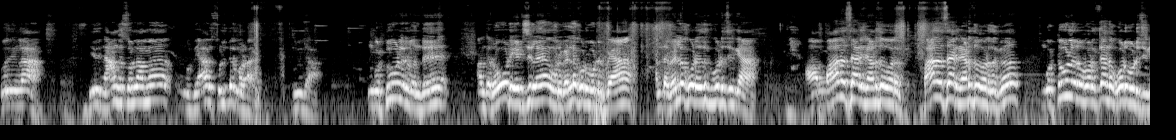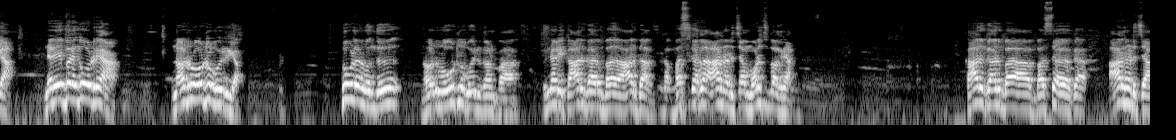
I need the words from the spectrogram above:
புரியுதுங்களா? இது நாங்க சொல்லாம உங்களுக்கு யாரும் சொல்லித்தர மாட்டாங்க. புரியுதா? உங்க டூ வீலர் வந்து அந்த ரோடு எட்ஜில் ஒரு வெள்ளை கோடு போட்டிருப்பேன். அந்த வெள்ளைக்கோடு எதுக்கு போட்டுச்சிருக்கேன்? பாதசாரி நடந்து போறது பாதசாரி நடந்து போறதுக்கும் உங்க டூ வீலர் போறதுக்கு அந்த கோடு பிடிச்சிருக்கேன் நிறைய பேர் எங்க ஓட்டுறியான் நடு ரோட்ல போயிருக்கான். டூ வீலர் வந்து நடு ரோட்ல போயிட்டு பின்னாடி காரு காரு ப- ஆறு கார் பஸ் கார்ல ஆறு நடிச்சா முறைச்சு பார்க்குறான் காரு காரு பஸ் ஆறு நடிச்சா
